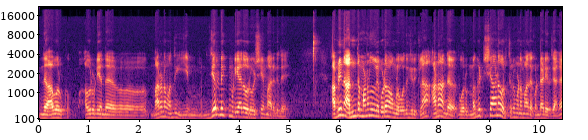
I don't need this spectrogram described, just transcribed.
இந்த அவருக்கு அவருடைய அந்த மரணம் வந்து ஜீரணிக்க முடியாத ஒரு விஷயமா இருக்குது. அப்படின்னு அந்த மனநிலை கூட அவங்கள ஒதுக்கி இருக்கலாம் ஆனால் அந்த ஒரு மகிழ்ச்சியான ஒரு திருமணமாக அதை கொண்டாடி இருக்காங்க.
